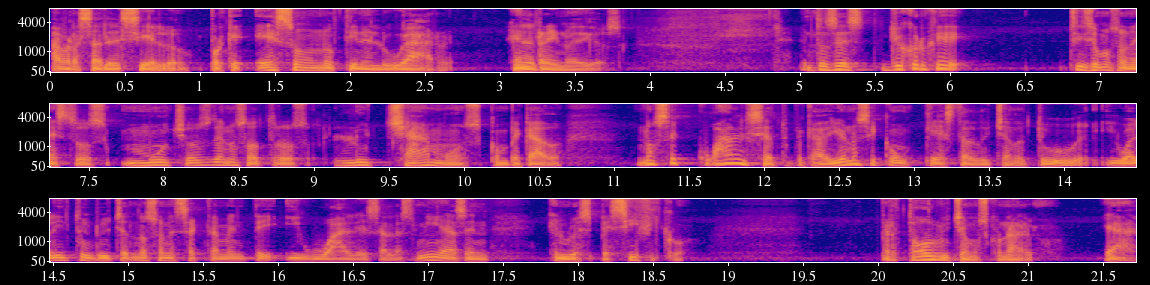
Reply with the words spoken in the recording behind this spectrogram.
abrazar el cielo, porque eso no tiene lugar en el reino de Dios. Entonces, yo creo que, si somos honestos, muchos de nosotros luchamos con pecado. No sé cuál sea tu pecado, yo no sé con qué estás luchando tú, igual y tus luchas no son exactamente iguales a las mías en, en lo específico, pero todos luchamos con algo. Ya,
